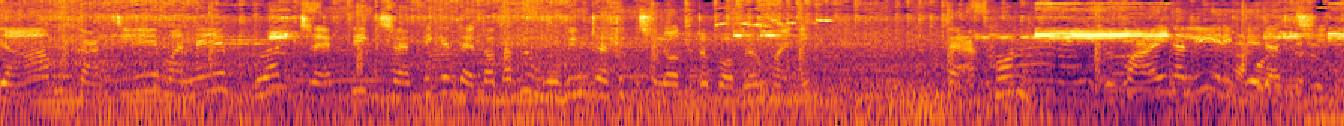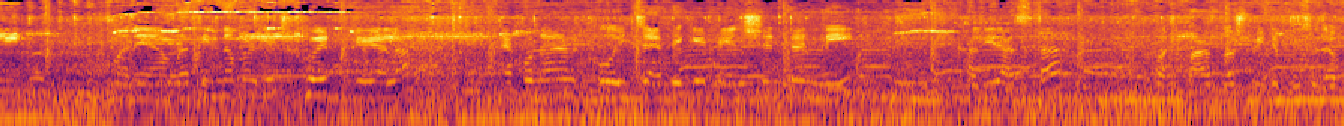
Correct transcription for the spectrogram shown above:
জাম কাটিয়ে মানে পুরো ট্রাফিক ট্রাফিকের তথাপি মুভিং ট্রাফিক ছিল, অতটা প্রবলেম হয়নি। তা এখন ফাইনালি এদিক যাচ্ছি। মানে আমরা তিন নম্বর গেট হয়ে ঢুকে গেলাম। এখন আর ওই ট্রাফিকের টেনশনটা নেই। খালি রাস্তা। মানে পাঁচ, দশ মিনিটে পৌঁছে যাব।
